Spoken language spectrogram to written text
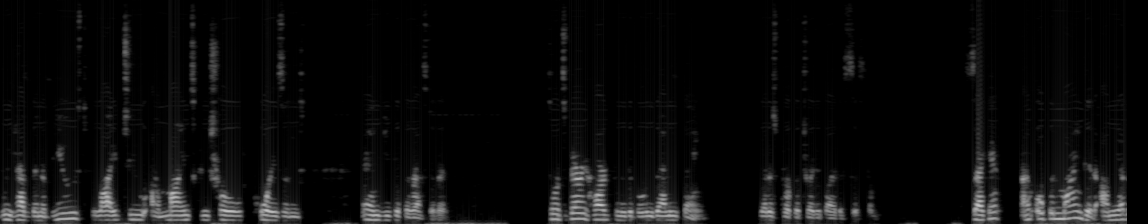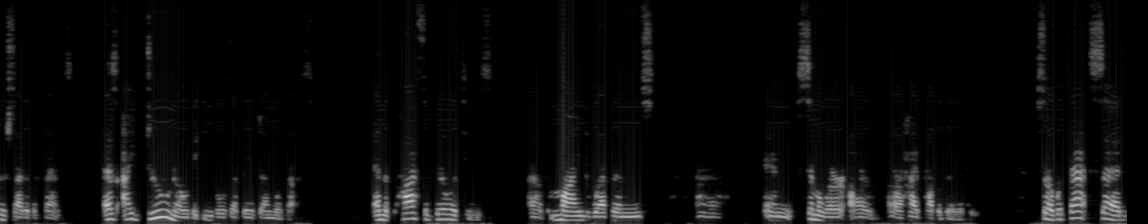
We have been abused, lied to, our minds controlled, poisoned, and you get the rest of it. So it's very hard for me to believe anything that is perpetrated by the system. Second, I'm open-minded on the other side of the fence, as I do know the evils that they've done with us, and the possibilities of mind weapons, and similar are, are high probability. So with that said,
